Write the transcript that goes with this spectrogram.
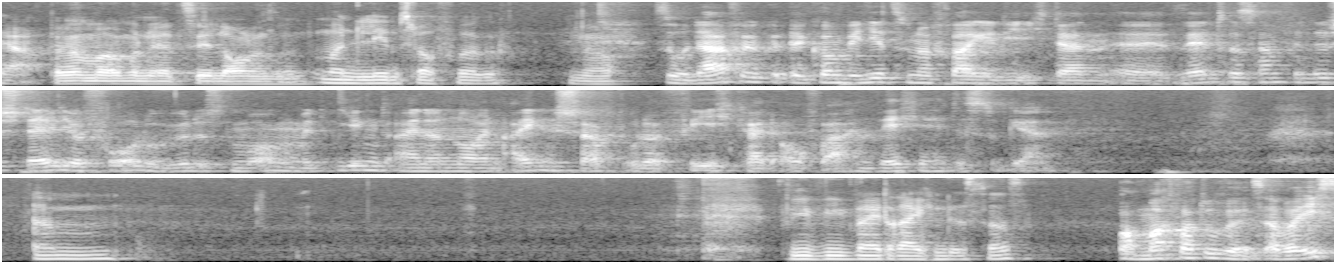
Ja. Wenn wir mal in der Erzähllaune sind. Meine Lebenslauffolge. Ja. So, dafür äh, kommen wir hier zu einer Frage, die ich dann äh, sehr interessant finde. Stell dir vor, du würdest morgen mit irgendeiner neuen Eigenschaft oder Fähigkeit aufwachen. Welche hättest du gern? Ähm, wie, wie weitreichend ist das? Oh, mach, was du willst. Aber ich,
